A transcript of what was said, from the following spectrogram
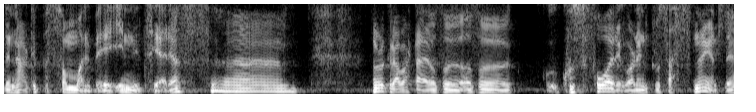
denne type samarbeid initieres? Når dere har vært der, altså, altså, Hvordan foregår den prosessen egentlig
